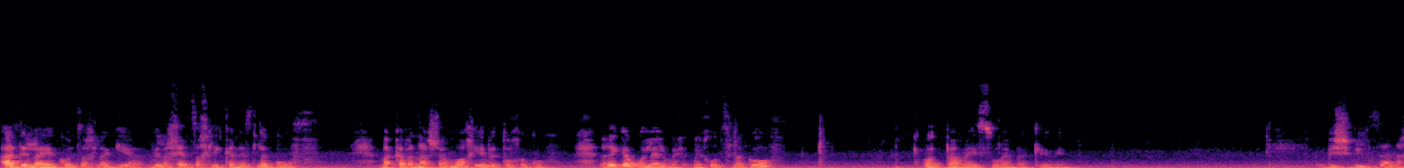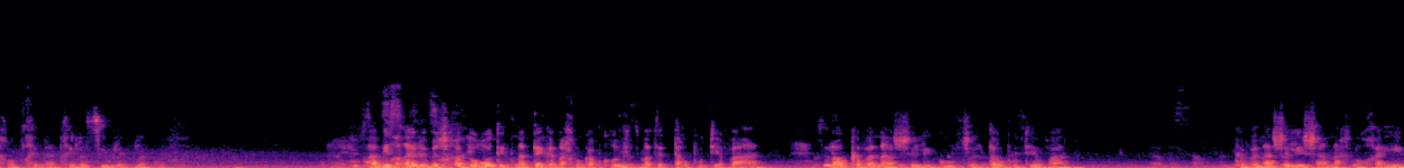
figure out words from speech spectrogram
עד אליי הכל צריך להגיע, ולכן צריך להיכנס לגוף. מה הכוונה שהמוח יהיה בתוך הגוף. רגע הוא עולה מחוץ לגוף, עוד פעם הייסורים והכאבים. בשביל זה אנחנו צריכים להתחיל לשים לב לגוף. עם ישראל במשך הדורות התנתק, אנחנו גם קוראים לזה מה זה תרבות יוון. זה לא הכוונה שלי גוף של תרבות יוון. הכוונה שלי שאנחנו חיים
